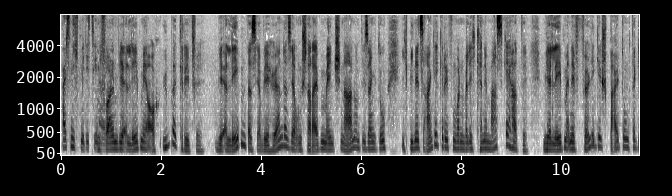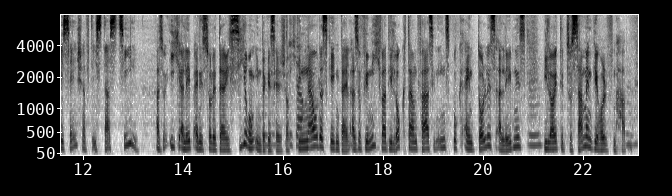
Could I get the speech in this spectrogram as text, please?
als Nichtmediziner. Und vor allem, wir erleben ja auch Übergriffe wir erleben das ja, wir hören das ja und schreiben Menschen an und die sagen, du, ich bin jetzt angegriffen worden, weil ich keine Maske hatte. Wir erleben eine völlige Spaltung der Gesellschaft. Ist das Ziel? Also ich erlebe eine Solidarisierung in der mhm, Gesellschaft. Genau das Gegenteil. Also für mich war die Lockdown-Phase in Innsbruck ein tolles Erlebnis, mhm. wie Leute zusammengeholfen haben. Mhm.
